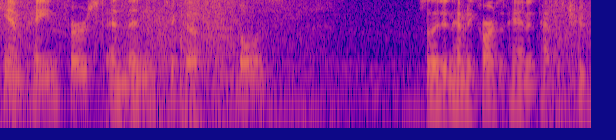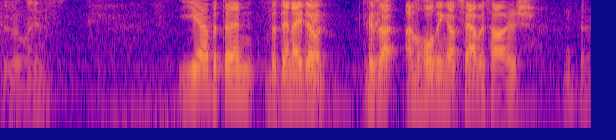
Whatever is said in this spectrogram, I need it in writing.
campaign first and then ticked up Bolas? So they didn't have any cards at hand and have to chew through their lands. Yeah, but then but then I don't because they- I'm holding up sabotage, Okay.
